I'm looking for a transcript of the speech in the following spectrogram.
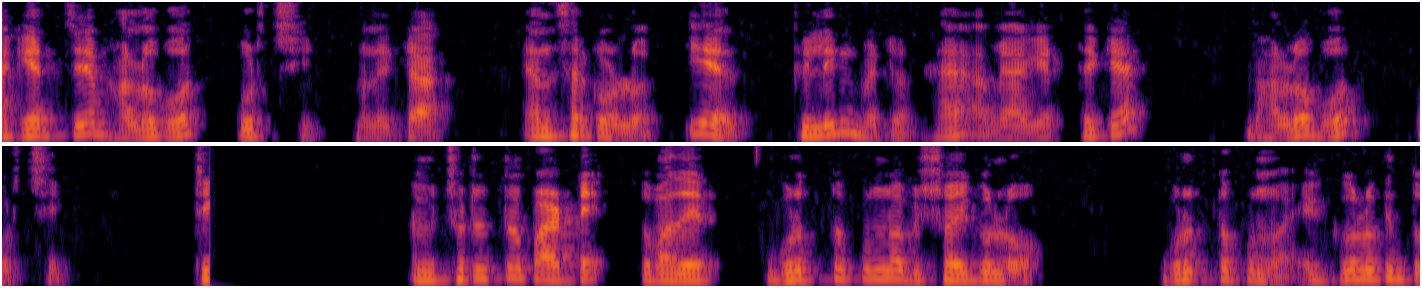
আগের চেয়ে ভালো বোধ করছি। মানে এটা অ্যান্সার করল ইয়েস ফিলিং বেটার হ্যাঁ আমি আগের থেকে ভালো বোধ করছি। ঠিক, আমি ছোট ছোট পার্টে তোমাদের গুরুত্বপূর্ণ বিষয়গুলো, গুরুত্বপূর্ণ, এগুলো কিন্তু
